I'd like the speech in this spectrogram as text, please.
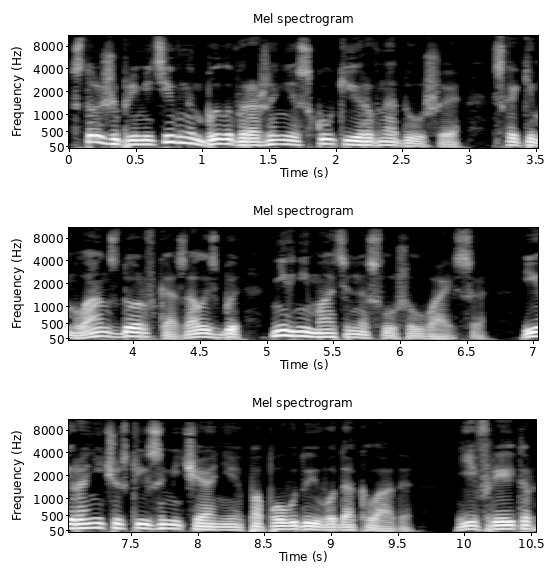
Столь же примитивным было выражение скуки и равнодушия, с каким Лансдорф, казалось бы, невнимательно слушал Вайса, и иронические замечания по поводу его доклада. Ефрейтор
